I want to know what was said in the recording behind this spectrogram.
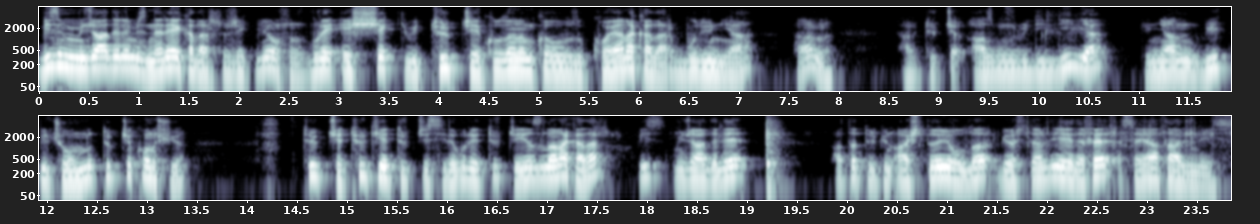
Bizim mücadelemiz nereye kadar sürecek biliyor musunuz? Buraya eşek gibi Türkçe kullanım kılavuzu koyana kadar bu dünya tamam mı? Abi Türkçe az buz bir dil değil ya. Dünyanın büyük bir çoğunluğu Türkçe konuşuyor. Türkçe, Türkiye Türkçesiyle buraya Türkçe yazılana kadar biz mücadele Atatürk'ün açtığı yolda gösterdiği hedefe seyahat halindeyiz.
